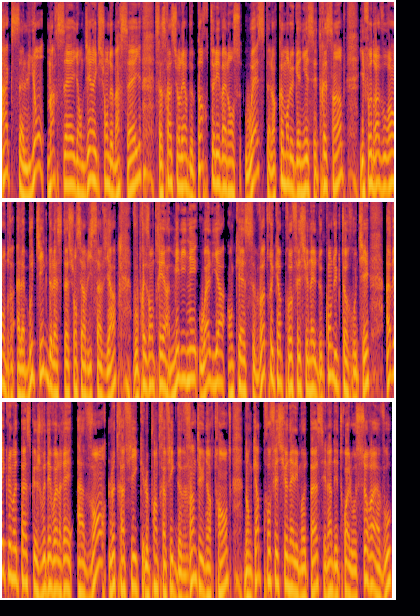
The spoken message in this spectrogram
axe Lyon-Marseille en direction de Marseille. Ça sera sur l'aire de Porte-les-Valences Ouest. Alors comment le gagner? C'est très simple. Il faudra vous rendre à la boutique de la station-service Avia. Vous présenterez à Méliné ou Alia en caisse votre carte professionnelle de conducteur routier avec le mot de passe que je vous dévoilerai avant le trafic, le point trafic de 21h30. Donc carte professionnelle et mot de passe et l'un des trois lots sera à vous.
